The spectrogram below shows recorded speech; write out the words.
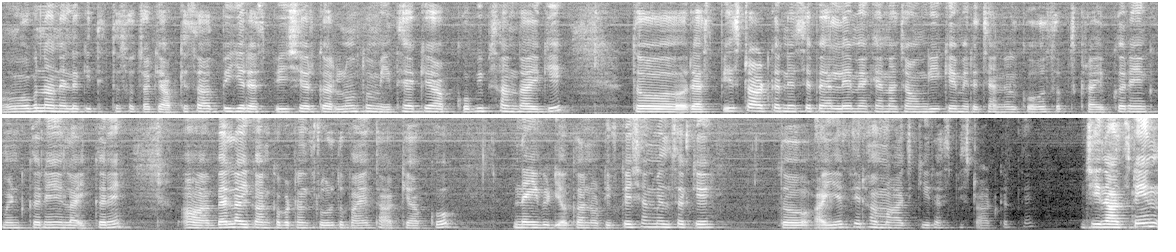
वो बनाने लगी थी तो सोचा कि आपके साथ भी ये रेसिपी शेयर कर लूँ तो उम्मीद है कि आपको भी पसंद आएगी। तो रेसिपी स्टार्ट करने से पहले मैं कहना चाहूँगी कि मेरे चैनल को सब्सक्राइब करें, कमेंट करें, लाइक करें और बेल आइकन का बटन ज़रूर दबाएँ ताकि आपको नई वीडियो का नोटिफिकेशन मिल सके। तो आइए फिर हम आज की रेसिपी स्टार्ट करते हैं। जी नाजरीन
